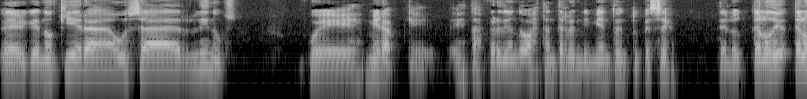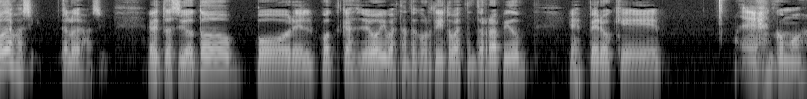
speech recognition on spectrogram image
El que no quiera usar Linux, pues mira, que estás perdiendo bastante rendimiento en tu PC. Te lo, te lo, te lo dejo así, te lo dejo así. Esto ha sido todo por el podcast de hoy, bastante cortito, bastante rápido. Espero que eh, como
